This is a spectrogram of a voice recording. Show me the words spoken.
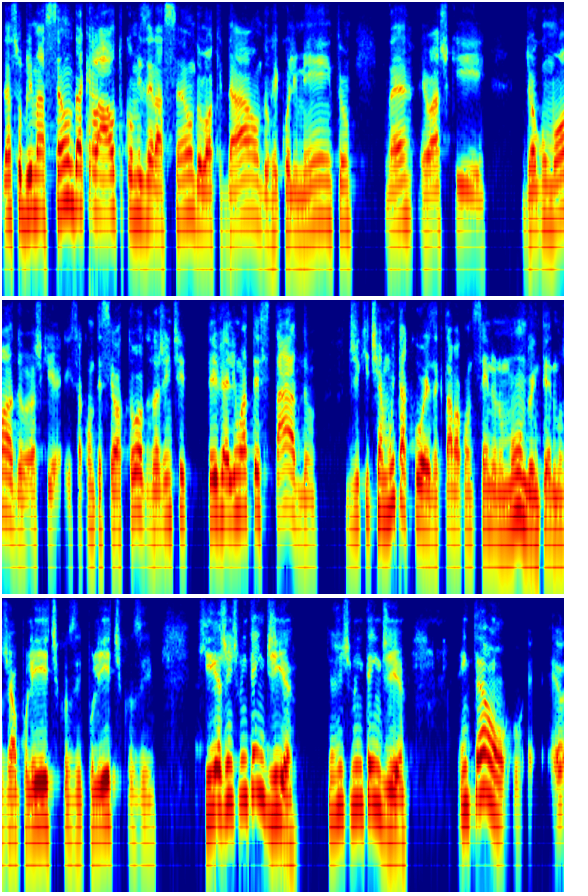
da sublimação daquela autocomiseração do lockdown, do recolhimento, né? Eu acho que de algum modo, acho que isso aconteceu a todos, a gente teve ali um atestado de que tinha muita coisa que estava acontecendo no mundo em termos geopolíticos e políticos e que a gente não entendia, que a gente não entendia. Então, eu,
